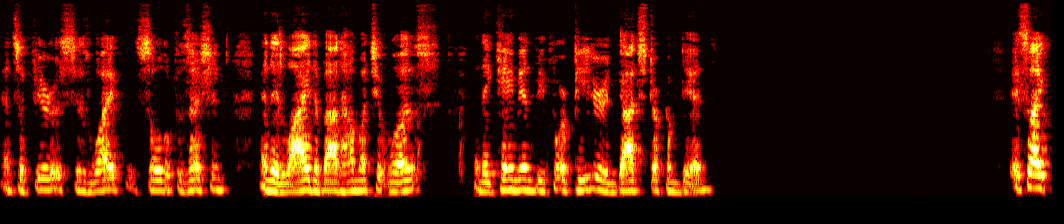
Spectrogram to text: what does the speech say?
and Sapphira, his wife, sold a possession, and they lied about how much it was. And they came in before Peter, and God struck them dead. It's like,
